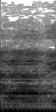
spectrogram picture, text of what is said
Father.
